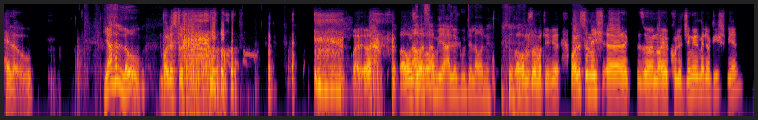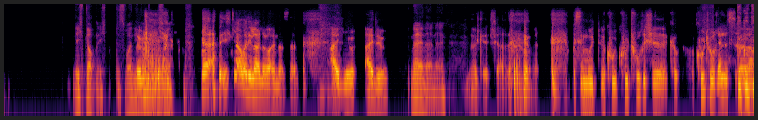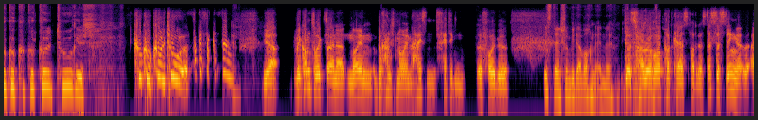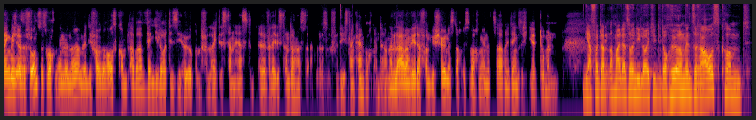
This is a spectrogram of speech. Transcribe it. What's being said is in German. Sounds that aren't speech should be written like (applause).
Hello. Ja, hallo. Wolltest du. warum so? Aber es warum, haben wir alle gute Laune. warum so motiviert? Wolltest du nicht äh, so eine neue coole Jingle-Melodie spielen? Ich glaube nicht. Das wollen die Leute nicht hören. (laughs) Ja, ich glaube, die Leute wollen das hören. I do, I do. Nein, nein, nein. Okay, schade. (laughs) Bisschen äh, kulturische, ku- kulturelles. Äh, Kulturisch. Kultur. Ja, willkommen zurück zu einer neuen, brandneuen, heißen, fettigen äh, Folge Ist denn schon wieder Wochenende? Ich glaub's Horror Podcast Podcast. Das ist das Ding, äh, eigentlich, also für uns ist Wochenende, ne? Und wenn die Folge rauskommt, aber wenn die Leute sie hören, vielleicht ist dann erst, äh, vielleicht ist dann Donnerstag oder so. Für die ist dann kein Wochenende. Und dann labern wir davon, wie schön es doch ist, Wochenende zu haben. Die denken sich, ihr Dummen. Ja, verdammt nochmal, da sollen die Leute die doch hören, wenn sie rauskommt.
